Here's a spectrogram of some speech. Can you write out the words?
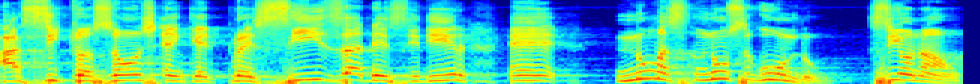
há situações em que precisa decidir em, numa, num segundo, sim ou não?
